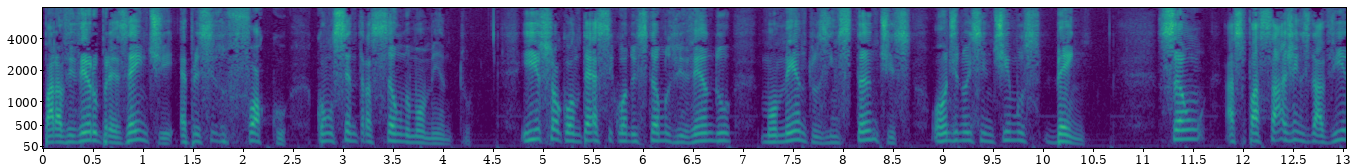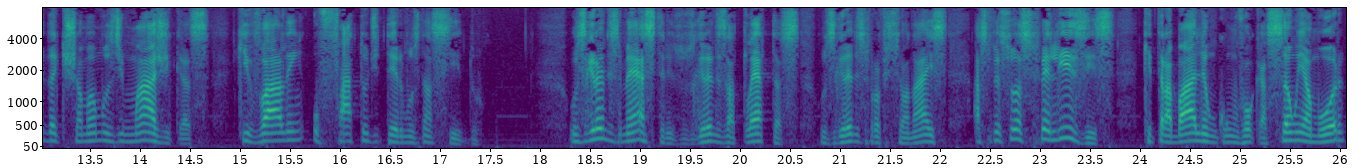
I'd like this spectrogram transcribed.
Para viver o presente é preciso foco, concentração no momento. E isso acontece quando estamos vivendo momentos, instantes, onde nos sentimos bem. São as passagens da vida que chamamos de mágicas, que valem o fato de termos nascido. Os grandes mestres, os grandes atletas, os grandes profissionais, as pessoas felizes que trabalham com vocação e amor,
